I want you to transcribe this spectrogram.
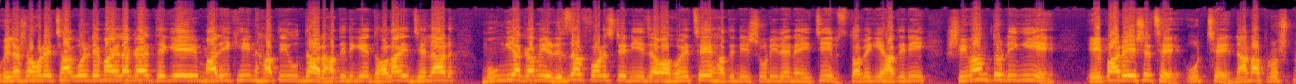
কৈলা শহরের ছাগলডেমা এলাকায় থেকে মালিকহীন হাতি উদ্ধার। হাতিটিকে ধলাই জেলার মুঙ্গিয়াকামী রিজার্ভ ফরেস্টে নিয়ে যাওয়া হয়েছে। হাতিটির শরীরে নেই চিপস। তবে কি হাতিটি সীমান্ত ডিঙিয়ে এপারে এসেছে? উঠছে নানা প্রশ্ন।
